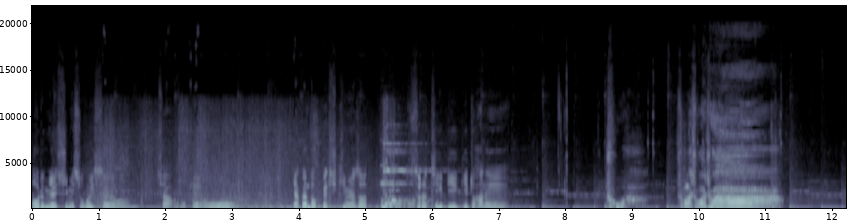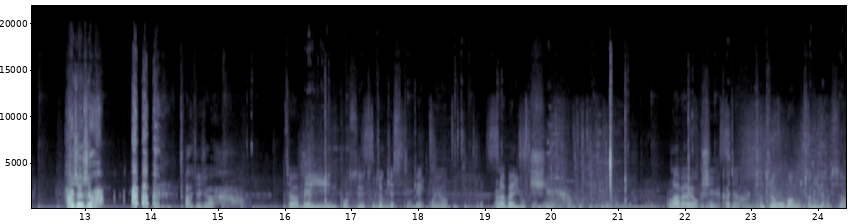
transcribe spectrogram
얼음 열심히 쏘고 있어요. 자 오케이. 오. 약간 넉백 시키면서 쓰러뜨리기도 하네. 좋아. 좋아 좋아 좋아. 아주 좋아. 아주 좋아. 자 메인 보스 도적 캐스트 깼고요. 레벨 60 레벨 60 가자. 전투력 5만 5천이네 벌써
